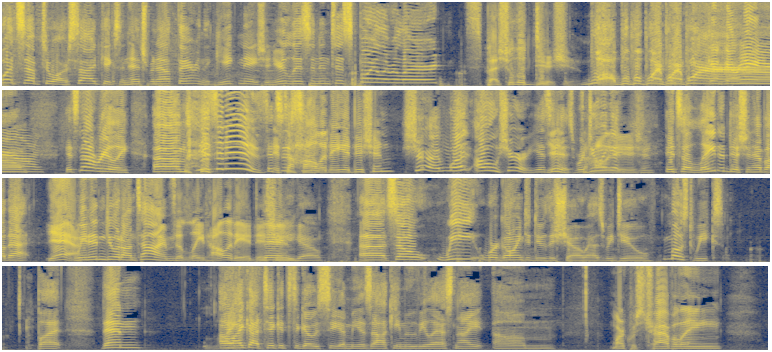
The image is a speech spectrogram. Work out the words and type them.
What's up to our sidekicks and henchmen out there in the Geek Nation? You're listening to Spoiler Alert! Special edition. Whoa, boom, boom, boom, boom, boom. It's not really. Um, Yes, it is. It's It's, a- a, holiday edition. Sure. I- What? Oh, sure. Yes, it Yeah, is. We're it's a doing holiday it. edition. It's a late edition. How about that? Yeah. We didn't do it on time. It's a late holiday edition. There you go. Uh, so we were going to do the show as we do most weeks, but then, oh, I got tickets to go see a Miyazaki movie last night. Um, Mark was traveling,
